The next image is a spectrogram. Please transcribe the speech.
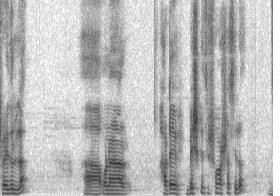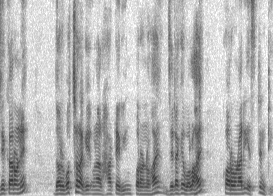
শহীদুল্লাহ। ওনার হার্টে বেশ কিছু সমস্যা ছিল। যে কারণে দশ বছর আগে ওনার হার্টে রিং পরানো হয়, যেটাকে বলা হয় করোনারি স্টেন্টিং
